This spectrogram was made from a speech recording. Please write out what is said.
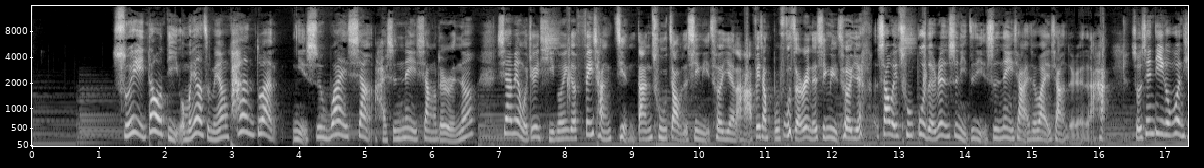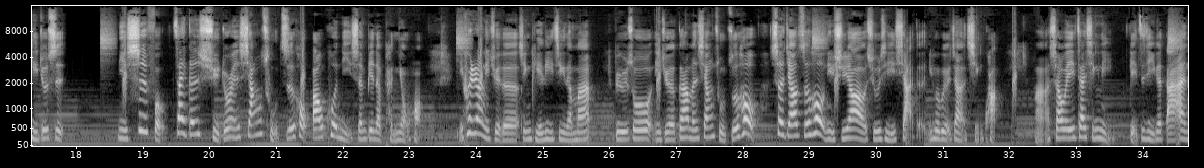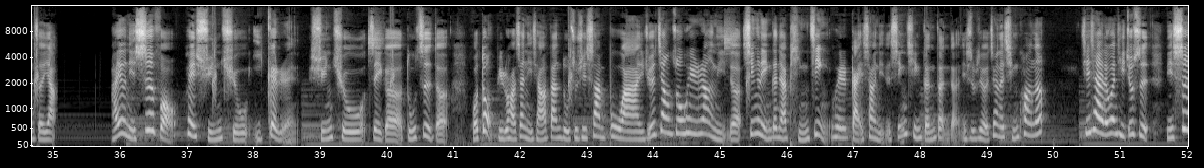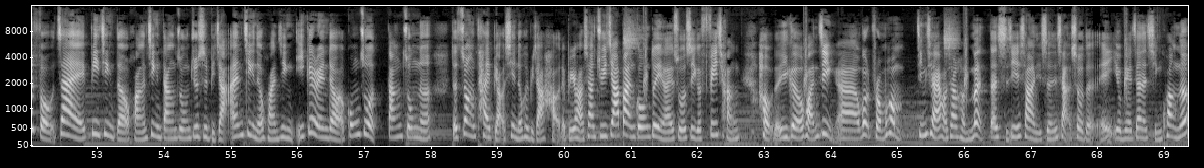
所以，到底我们要怎么样判断你是外向还是内向的人呢？下面我就会提供一个非常简单粗糙的心理测验了哈，非常不负责任的心理测验，稍微初步的认识你自己是内向还是外向的人了哈。首先，第一个问题就是，你是否在跟许多人相处之后，包括你身边的朋友哈，你会让你觉得精疲力尽了吗？比如说，你觉得跟他们相处之后、社交之后，你需要休息一下的，你会不会有这样的情况？啊，稍微在心里给自己一个答案，这样。还有，你是否会寻求一个人，寻求这个独自的活动？比如，好像你想要单独出去散步啊，你觉得这样做会让你的心灵更加平静，会改善你的心情等等的，你是不是有这样的情况呢？接下来的问题就是，你是否在闭静的环境当中，就是比较安静的环境，一个人的工作当中呢的状态表现的会比较好的？比如，好像居家办公对你来说是一个非常好的一个环境啊，work from home 听起来好像很闷，但实际上你是很享受的。诶，有没有这样的情况呢？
